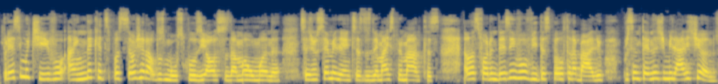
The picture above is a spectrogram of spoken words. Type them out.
Por esse motivo, ainda que a disposição geral dos músculos e ossos da mão humana sejam semelhantes às dos demais primatas, elas foram desenvolvidas pelo trabalho por centenas de milhares de anos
